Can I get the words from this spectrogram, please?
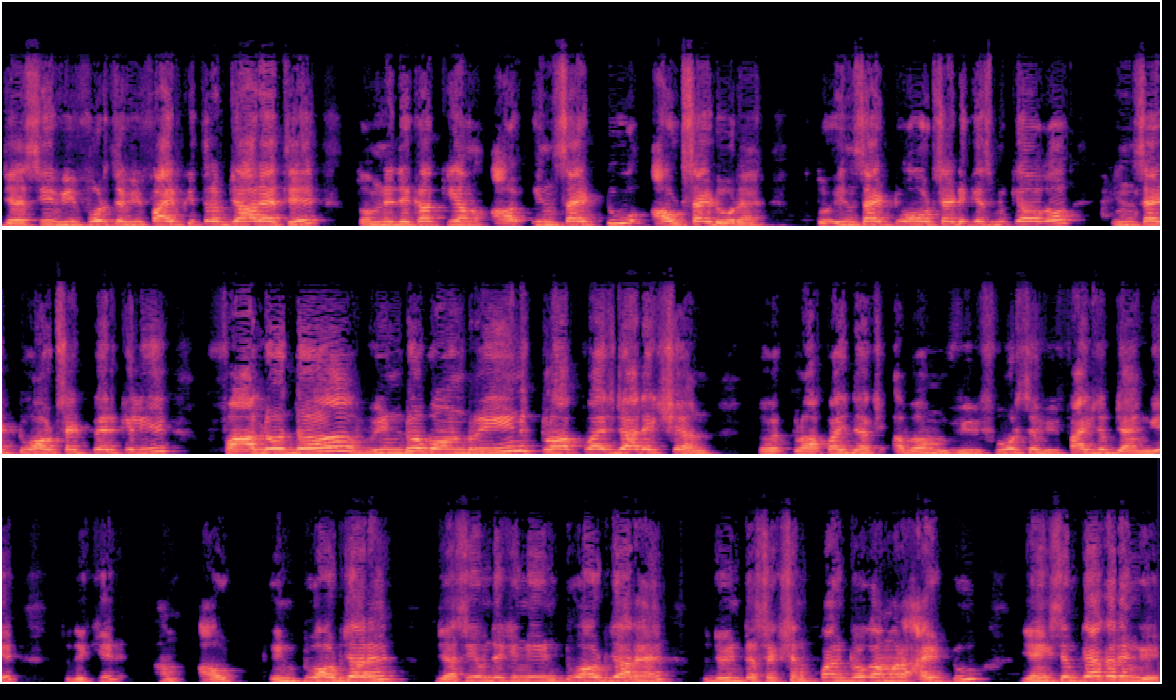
जैसे V4 से V5 की तरफ़ जा रहे थे तो हमने देखा कि हम इनसाइड टू आउटसाइड हो रहे हैं। तो इनसाइड टू आउटसाइड केस में क्या होगा? इनसाइड टू आउटसाइड पेयर के लिए follow the window boundary in clockwise direction तो क्लॉकवाइज डायरेक्शन अब हम V4 से V5 जब जाएँगे तो देखिए, हम आउट इन टू आउट जा रहे हैं। जैसे हम देखेंगे इन टू आउट जा रहे हैं तो जो इंटरसेक्शन पॉइंट होगा हमारा आई टू यहीं से हम क्या करेंगे?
